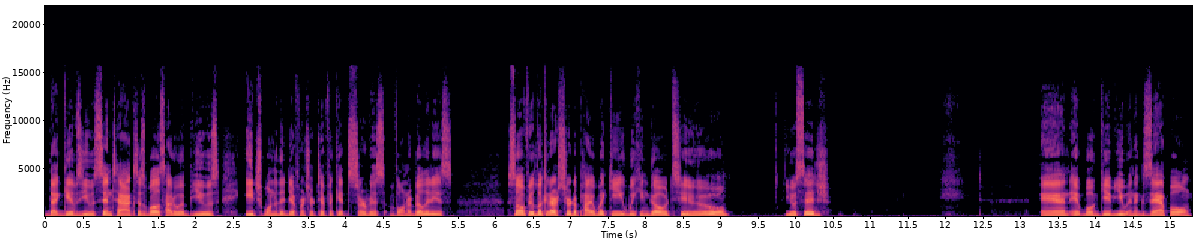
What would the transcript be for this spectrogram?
that gives you syntax as well as how to abuse each one of the different certificate service vulnerabilities. So if we look at our Certipy wiki, we can go to usage and it will give you an example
